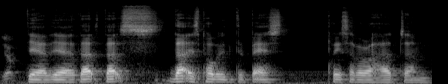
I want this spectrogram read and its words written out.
Yep. Yeah, yeah. That that's that is probably the best place I've ever had um,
